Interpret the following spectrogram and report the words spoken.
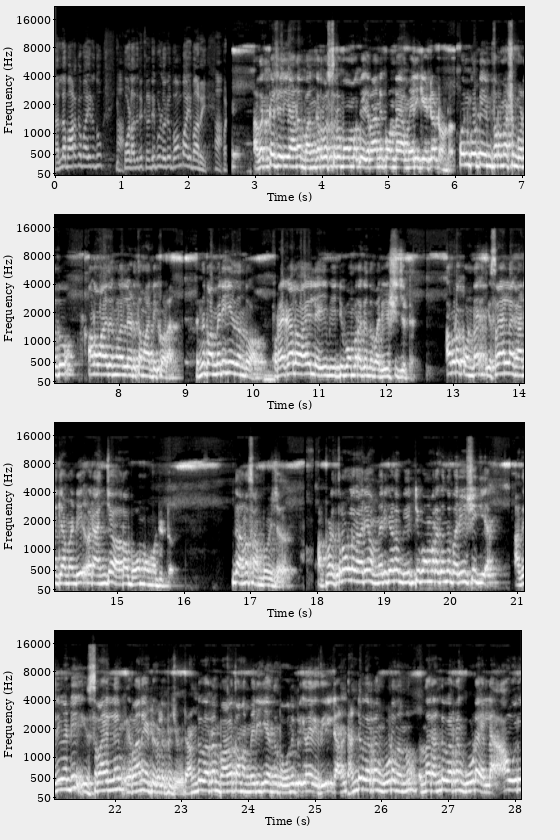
നല്ല മാർഗമായിരുന്നു. ഇപ്പോൾ അതിന് ക്രെഡിബിൾ ഒരു ബോംബായി മാറി. അതൊക്കെ ശരിയാണ്. ബങ്കർ ബസ്റ്റർ ബോംബൊക്കെ ഇറാനിൽ കൊണ്ട് അമേരിക്ക ഇട്ടിട്ടുണ്ട്. മുൻകൂട്ടി ഇൻഫർമേഷൻ കൊടുത്തു. അണവായുധങ്ങളെല്ലാം എടുത്ത് മാറ്റിക്കോളാൻ. എന്നിട്ട് അമേരിക്ക ഇതെന്തോ കുറെ കാലമായില്ലേ ഈ ബീറ്റി ബോംബറൊക്കെ ഒന്ന് പരീക്ഷിച്ചിട്ട്. അവിടെ കൊണ്ട് ഇസ്രായേലിനെ കാണിക്കാൻ വേണ്ടി ഒരു അഞ്ചോ ആറോ ബോംബ് അങ്ങോട്ടിട്ടു. ഇതാണ് സംഭവിച്ചത്. അപ്പോൾ ഇത്രയുള്ള കാര്യം അമേരിക്കയുടെ ബീറ്റി ബോംബറൊക്കെ ഒന്ന് പരീക്ഷിക്കുക. അതിനുവേണ്ടി ഇസ്രായേലിനെയും ഇറാനെ ഇട്ട് കളിപ്പിച്ചു. രണ്ടുപേരുടെയും ഭാഗത്താണ് അമേരിക്ക എന്ന് തോന്നിപ്പിക്കുന്ന രീതിയിൽ രണ്ട് രണ്ടുപേരുടെയും കൂടെ നിന്നു. എന്നാൽ രണ്ടുപേരുടെയും കൂടെ അല്ല ആ ഒരു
